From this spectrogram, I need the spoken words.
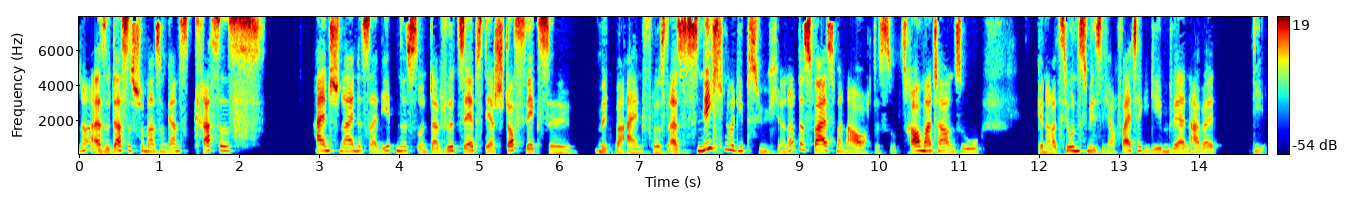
Ne? Also das ist schon mal so ein ganz krasses, einschneidendes Erlebnis und da wird selbst der Stoffwechsel mit beeinflusst. Also es ist nicht nur die Psyche, ne? das weiß man auch, dass so Traumata und so generationsmäßig auch weitergegeben werden, aber die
